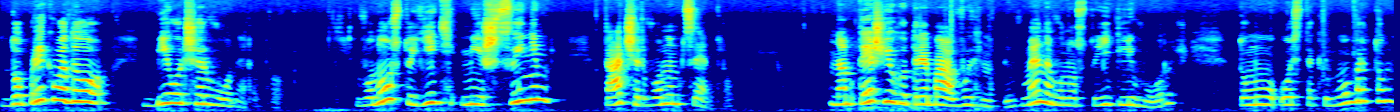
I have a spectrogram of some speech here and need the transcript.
До прикладу, біло-червоне ребро. Воно стоїть між синім та червоним центром. Нам теж його треба вигнати. В мене воно стоїть ліворуч, тому ось таким обертом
